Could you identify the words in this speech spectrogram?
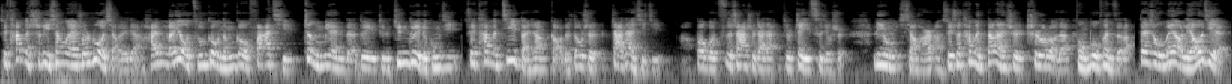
所以他们的实力相对来说弱小一点，还没有足够能够发起正面的对这个军队的攻击，所以他们基本上搞的都是炸弹袭击啊。包括自杀式炸弹，就是这一次就是利用小孩啊，所以说他们当然是赤裸裸的恐怖分子了。但是我们要了解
